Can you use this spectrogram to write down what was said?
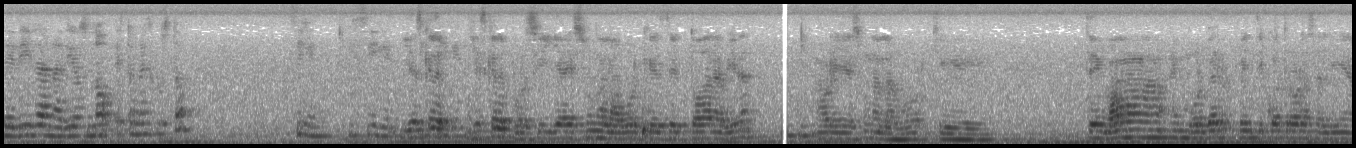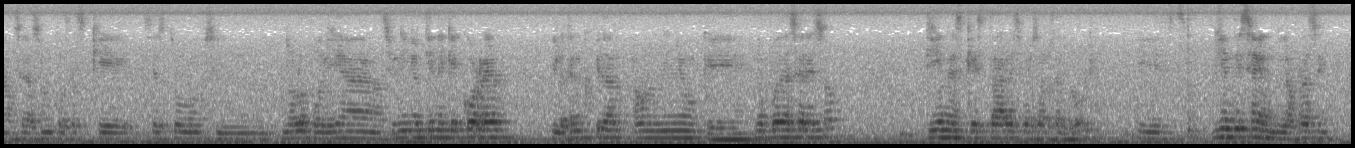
le digan a Dios no esto no es justo siguen y siguen Y es, y que de, y es que de por sí ya es una labor que es de toda la vida, ahora ya es una labor que te va a envolver 24 horas al día, o sea, son cosas que dices tú, si no lo podía, si un niño tiene que correr y lo tengo que cuidar a un niño que no puede hacer eso, tienes que estar esforzarse al doble. Y bien dicen la frase, "Pues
